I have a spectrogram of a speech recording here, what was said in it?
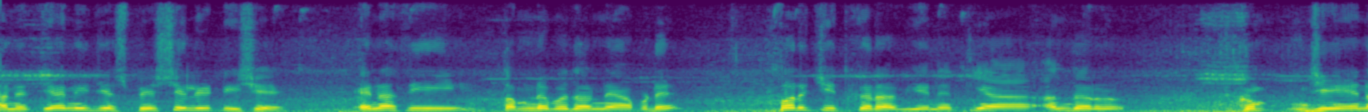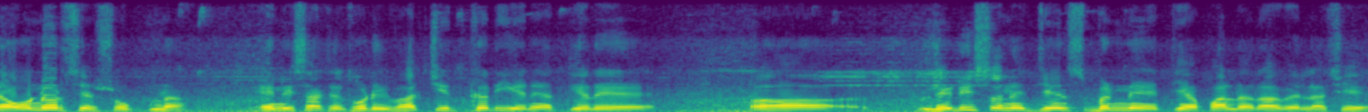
અને ત્યાંની જે સ્પેશિયાલિટી છે, એનાથી તમને બધાને આપણે પરિચિત કરાવીએ ને ત્યાં અંદર જે એના ઓનર છે શોપના એની સાથે થોડી વાતચીત કરીએ અને અત્યારે લેડીઝ અને જેન્ટ્સ બંને ત્યાં પાર્લર આવેલા છે.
